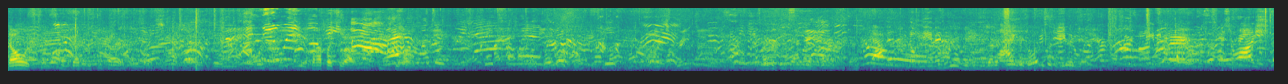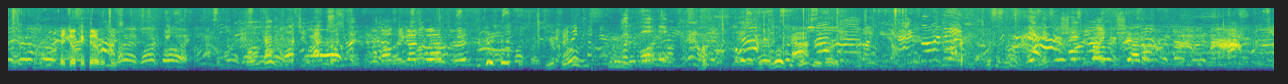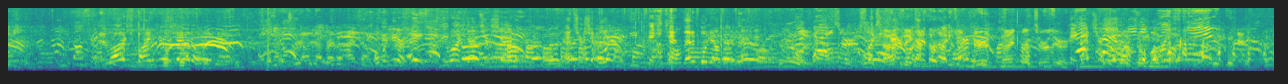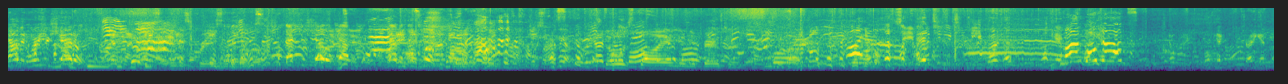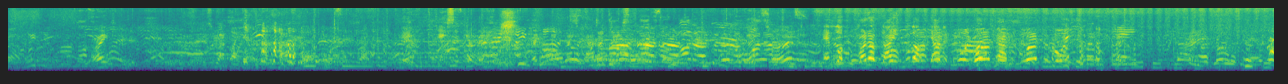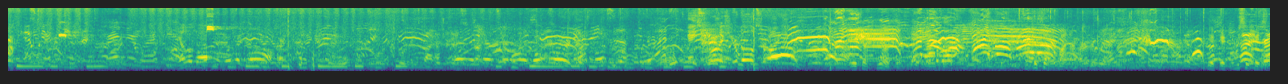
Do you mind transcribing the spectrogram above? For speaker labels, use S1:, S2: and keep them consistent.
S1: No, it's too long. You got to be too tired. You cannot play two hours. Too long. Never keep on doing that, okay? Video game, you gotta play the goals for the video game.
S2: Hey, Joe, kick that over, please.
S1: Oh, no, you gotta You're close. You're close. You're close very hard. What's the matter?
S3: Find your shadow. Raj, find your shadow. Over here. Hey, Raj, that's your shadow. That's your shadow. Hey, he can't let him go down there.
S4: Really?
S3: What's happening?
S4: Compared nine months earlier.
S3: Hey, that's your shadow. Calvin, where's your shadow? That's your shadow, Calvin. Calvin, let's go.
S4: Those thawing and your parents are
S3: Save it. Okay.
S5: Come on, Bulldogs!
S3: Okay, try it again. All right. Okay, Jason, get ready. And look, run up, guys. Move up, Kevin. Run, Kevin. Yellow ball. Hey, Suraj, your ball, Suraj.
S1: It's a four. Just have fun. Yeah, okay, let me see if it's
